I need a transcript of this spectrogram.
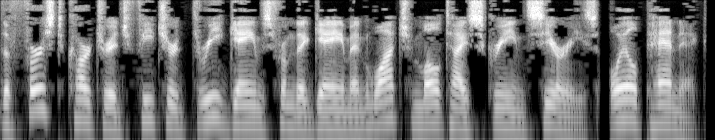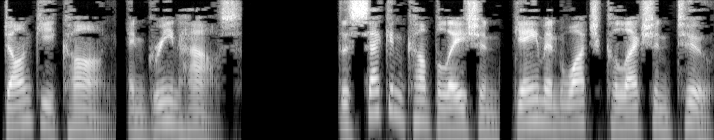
The first cartridge featured three games from the Game & Watch multi-screen series, Oil Panic, Donkey Kong, and Green House. The second compilation, Game & Watch Collection 2,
